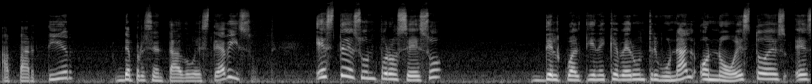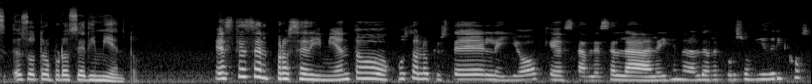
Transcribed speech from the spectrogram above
a partir de presentado este aviso. ¿Este es un proceso del cual tiene que ver un tribunal o no? ¿Esto es, es, es otro procedimiento? Este es el procedimiento, justo lo que usted leyó, que establece la Ley General de Recursos Hídricos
